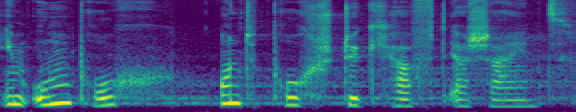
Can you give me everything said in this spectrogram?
im Umbruch und bruchstückhaft erscheint.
